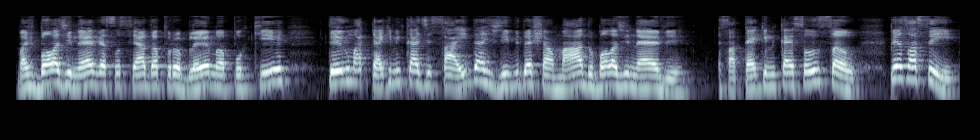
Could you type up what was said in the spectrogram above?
Mas bola de neve é associado a problema porque tem uma técnica de sair das dívidas chamado bola de neve. Essa técnica é solução. Pensa assim,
